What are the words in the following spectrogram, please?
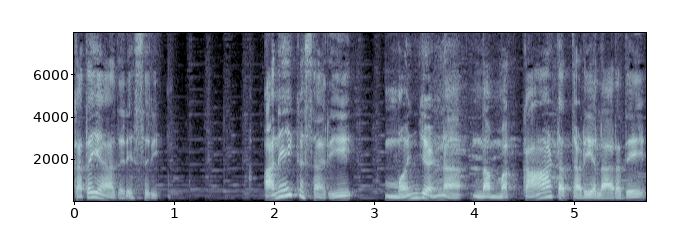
ಕತೆಯಾದರೆ ಸರಿ. ಅನೇಕ ಸಾರಿ ಮಂಜಣ್ಣ ನಮ್ಮ ಕಾಟ ತಡೆಯಲಾರದೆ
